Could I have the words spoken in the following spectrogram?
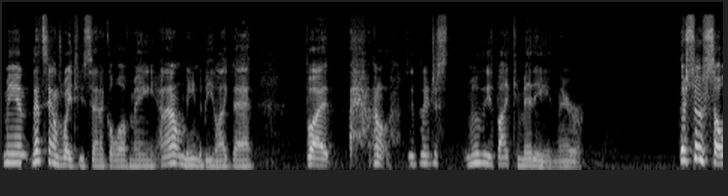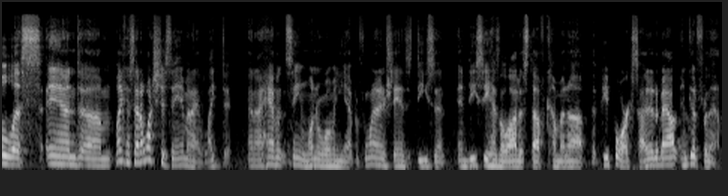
man, that sounds way too cynical of me, and I don't mean to be like that, but I don't. They're just movies by committee, and they're they're so soulless. And um, like I said, I watched Shazam and I liked it, and I haven't seen Wonder Woman yet, but from what I understand, it's decent. And DC has a lot of stuff coming up that people are excited about, and good for them.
